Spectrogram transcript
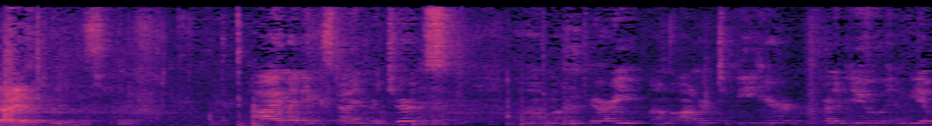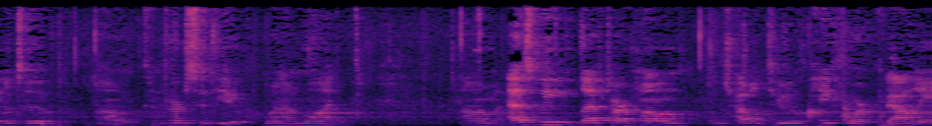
Diane. Hi, my name is Diane Richards. Um, I'm very um, honored to be here in front of you and be able to um, converse with you one-on-one. Um, as we left our home and traveled through Hayfork Valley,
